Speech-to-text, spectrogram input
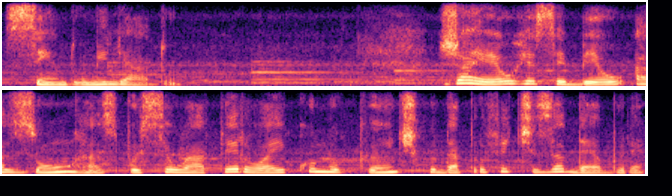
sendo humilhado. Jael recebeu as honras por seu ato heróico no cântico da profetisa Débora.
